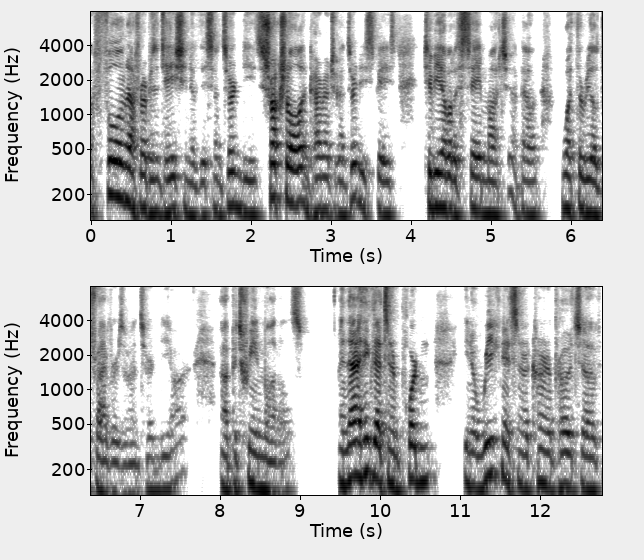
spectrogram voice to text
a, full enough representation of this uncertainty, structural and parametric uncertainty space to be able to say much about what the real drivers of uncertainty are uh, between models. And then I think that's an important you know, weakness in our current approach of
